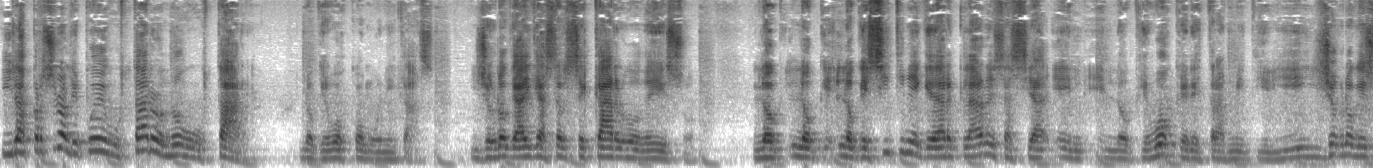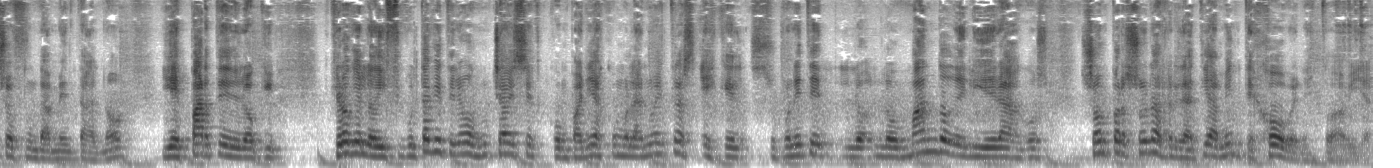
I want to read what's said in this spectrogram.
Y las personas le puede gustar o no gustar lo que vos comunicás. Y yo creo que hay que hacerse cargo de eso. Lo, lo, que, lo que sí tiene que dar claro es hacia el, lo que vos querés transmitir. Y, yo creo que eso es fundamental, ¿no? Y es parte de lo que. Creo que la dificultad que tenemos muchas veces compañías como las nuestras es que, suponete, los mandos de liderazgos son personas relativamente jóvenes todavía.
